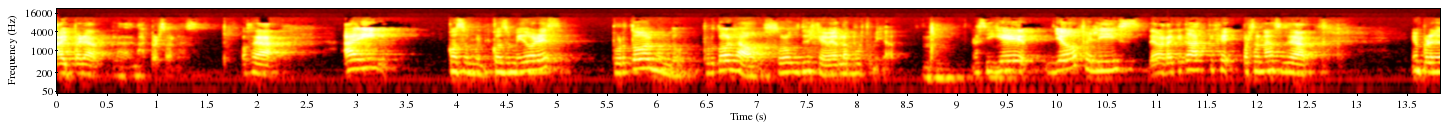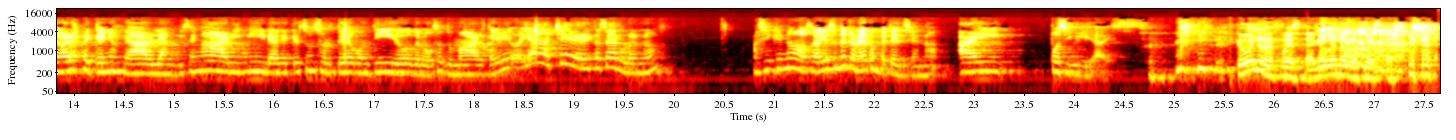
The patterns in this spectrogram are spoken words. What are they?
hay para las demás personas. O sea, hay consum- consumidores por todo el mundo, por todos lados. Solo tú tienes que ver la oportunidad. Así que yo feliz, de verdad que cada vez que personas, o sea, emprendedores pequeños me hablan, me dicen, Ari, mira, que quiero hacer un sorteo contigo, que me gusta tu marca. Yo digo, ya, chévere, hay que hacerlo, ¿no? Así que no, o sea, yo siento que no hay competencia, ¿no? Hay posibilidades. Qué buena respuesta, qué buena respuesta.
